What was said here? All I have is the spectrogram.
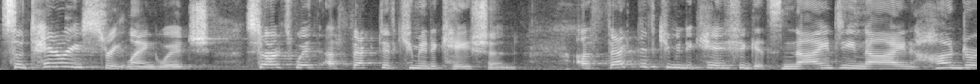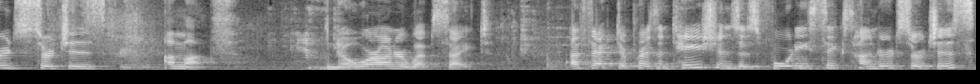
So Terry's street language starts with effective communication. Effective communication gets 9,900 searches a month. Nowhere on her website. Effective presentations is 4,600 searches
